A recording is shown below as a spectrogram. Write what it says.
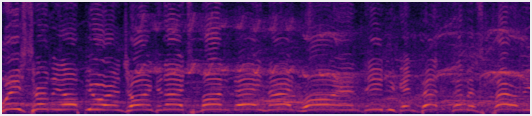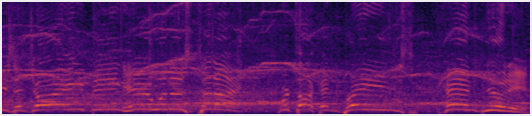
We certainly hope you are enjoying tonight's Monday Night Raw. Indeed, you can bet Themis Clarity's enjoying being here with us tonight. We're talking brains and beauty.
